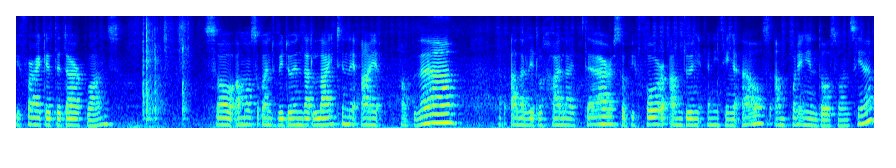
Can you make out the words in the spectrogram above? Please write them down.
Before I get the dark ones. So I'm also going to be doing that light in the eye up there, that other little highlight there. So before I'm doing anything else, I'm putting in those ones here.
